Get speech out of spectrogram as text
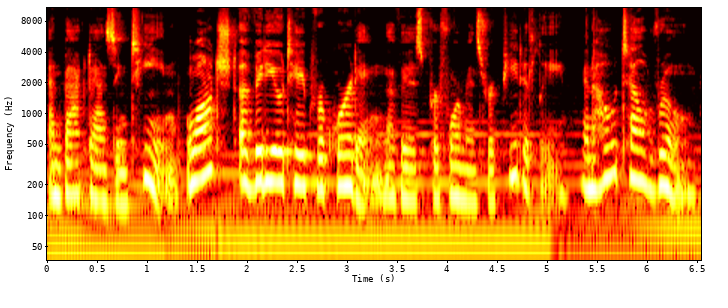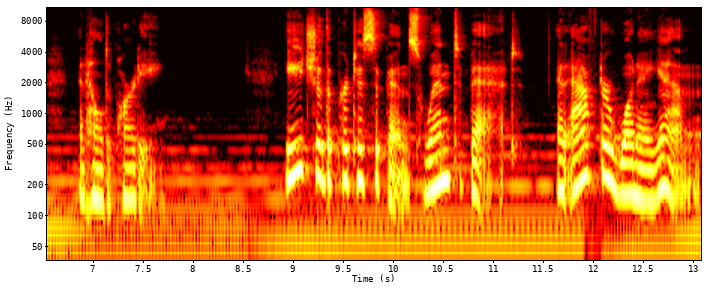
and backdancing team, watched a videotaped recording of his performance repeatedly in a hotel room and held a party. Each of the participants went to bed, and after 1 a.m.,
